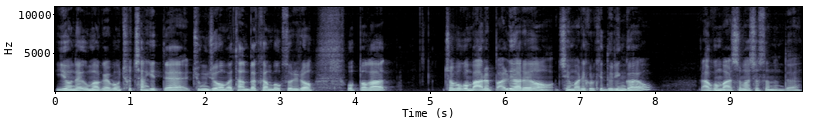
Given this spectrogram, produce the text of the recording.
이현우의 음악 앨범 초창기 때 중저음의 담백한 목소리로 오빠가 저보고 말을 빨리 하래요. 제 말이 그렇게 느린가요? 라고 말씀하셨었는데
